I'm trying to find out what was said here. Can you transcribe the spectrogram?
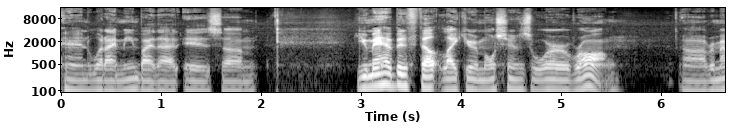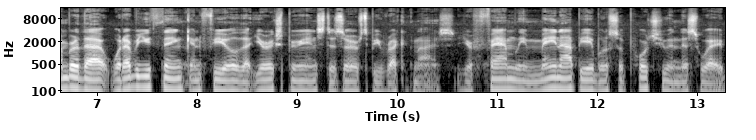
And what I mean by that is um, you may have been felt like your emotions were wrong. Uh, remember that whatever you think and feel that your experience deserves to be recognized. Your family may not be able to support you in this way,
